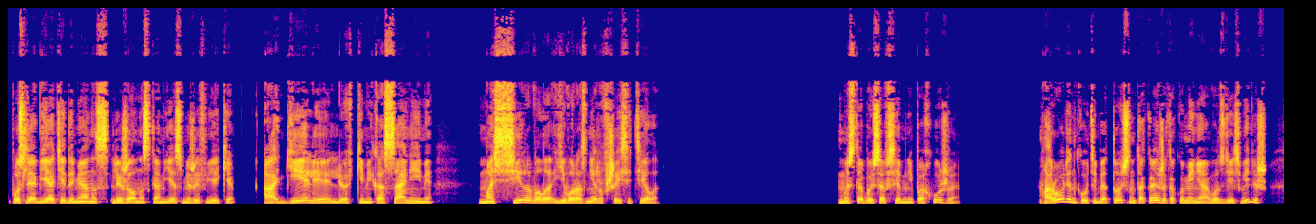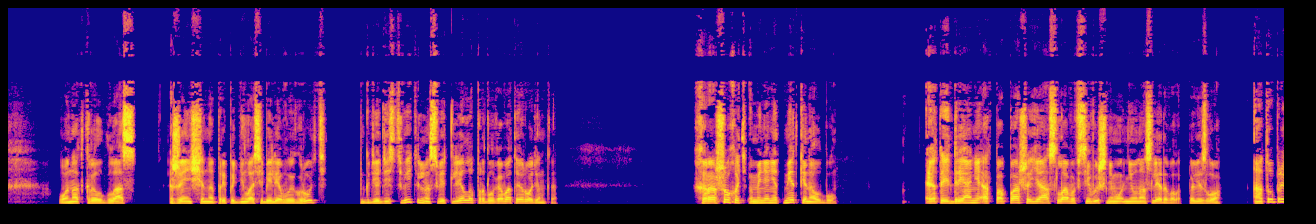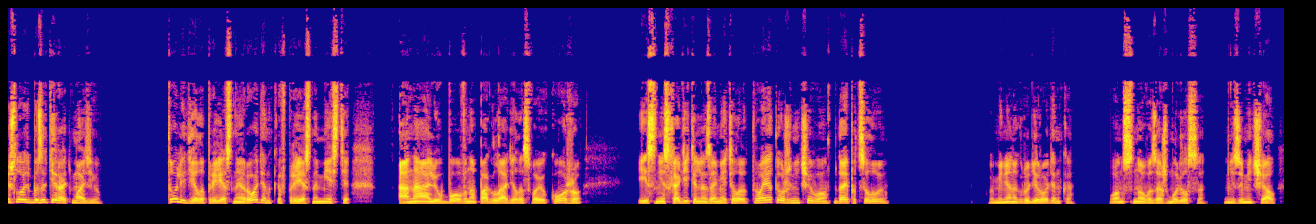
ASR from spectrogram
После объятий Демианос лежал на скамье, смежив веки а гелия легкими касаниями массировала его разнежившееся тело. «Мы с тобой совсем не похожи, а родинка у тебя точно такая же, как у меня. Вот здесь, видишь?» Он открыл глаз, женщина приподняла себе левую грудь, где действительно светлела продолговатая родинка. «Хорошо, хоть у меня нет метки на лбу. Этой дряни от папаши я, слава Всевышнему, не унаследовала. Повезло а то пришлось бы затирать мазью. То ли дело прелестная родинка в прелестном месте. Она любовно погладила свою кожу и снисходительно заметила, «Твоя тоже ничего, дай поцелую». «У меня на груди родинка?» Он снова зажмурился, не замечал.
